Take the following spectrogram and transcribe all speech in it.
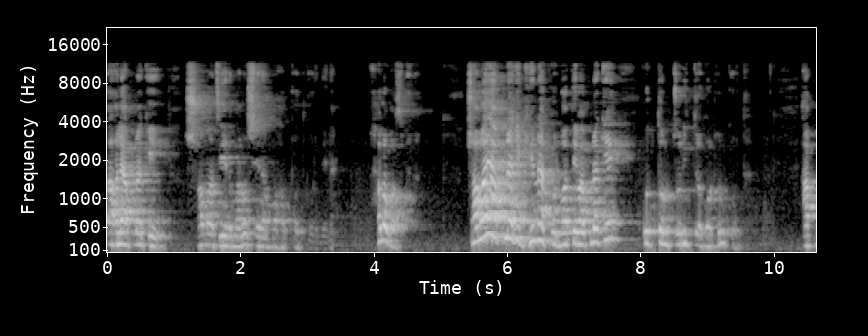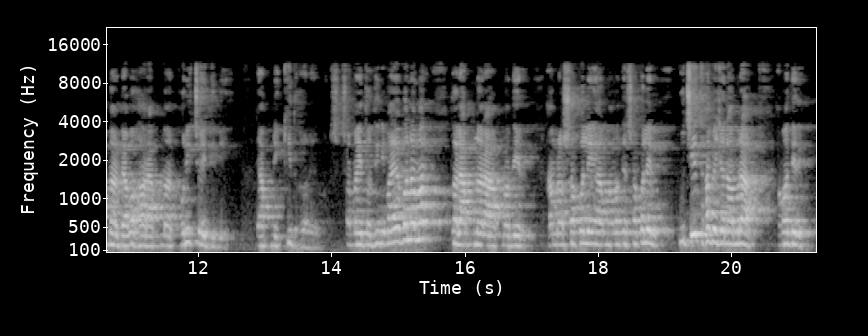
তাহলে আপনাকে সমাজের মানুষেরা মহব্বত করবে না, ভালোবাসবে না। সবাই আপনাকে ঘৃণা করবে, অতএব আপনাকে উত্তম চরিত্র গঠন করতে আপনার ব্যবহার, আপনার পরিচয় দিবে যে আপনি কি ধরনের মানুষ সম্মানিত দিনী ভাই বোন আমার? তাহলে আপনারা আপনাদের, আমরা সকলে আম- আমাদের সকলের উচিত হবে যেন আমরা আমাদের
